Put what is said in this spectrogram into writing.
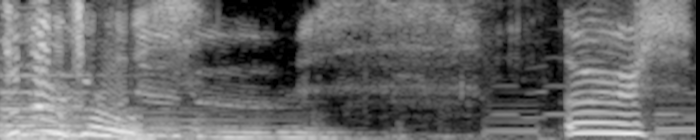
Dentes! Urs.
